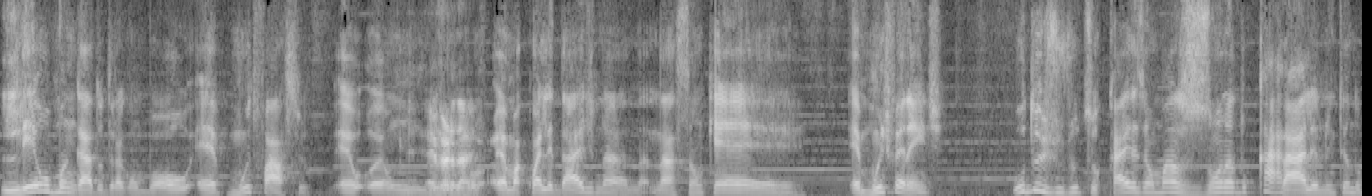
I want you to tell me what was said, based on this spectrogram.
ler o mangá do Dragon Ball é muito fácil. É, é um, É verdade. É uma qualidade na, na, na ação que é, é muito diferente. O do Jujutsu Kaisen é uma zona do caralho. Eu não entendo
